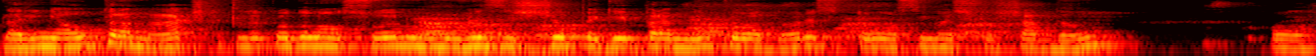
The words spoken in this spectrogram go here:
da linha Ultramática, que quando lançou eu não, resisti, eu peguei pra mim, que eu adoro esse tom assim mais fechadão. Ó, não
